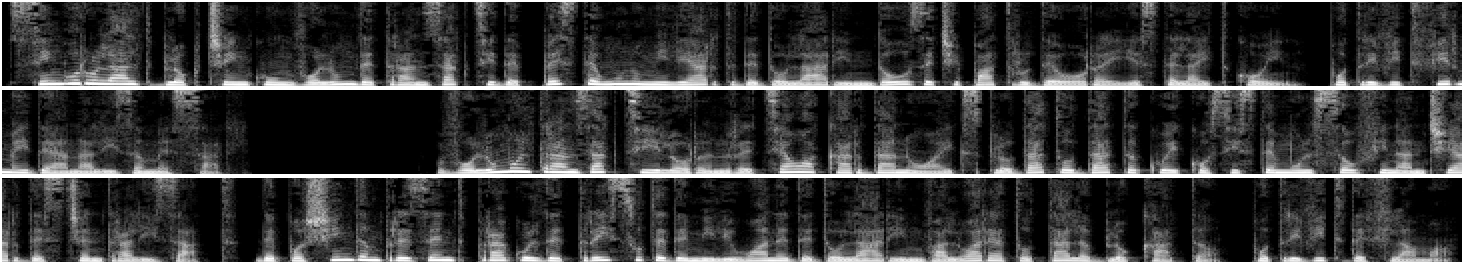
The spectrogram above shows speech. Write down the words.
Singurul alt blockchain cu un volum de tranzacții de peste 1 miliard de dolari în 24 de ore este Litecoin, potrivit firmei de analiză Mesari. Volumul tranzacțiilor în rețeaua Cardano a explodat odată cu ecosistemul său financiar descentralizat, depășind în prezent pragul de 300 de milioane de dolari în valoarea totală blocată, potrivit de Flama.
